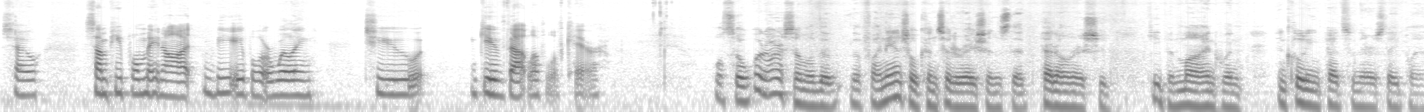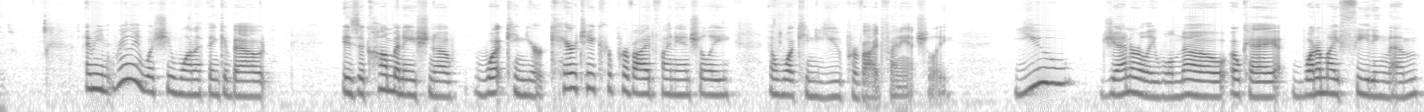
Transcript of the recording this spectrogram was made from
So some people may not be able or willing to give that level of care. Well, so what are some of the, the financial considerations that pet owners should keep in mind when including pets in their estate plans? I mean, really, what you want to think about is a combination of what can your caretaker provide financially and what can you provide financially. You generally will know okay, what am I feeding them?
